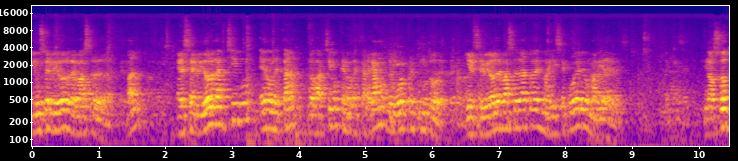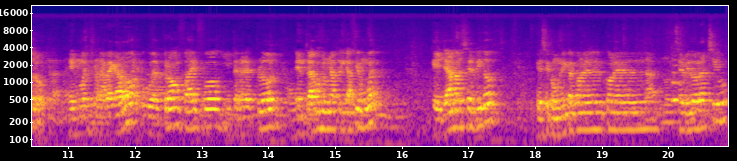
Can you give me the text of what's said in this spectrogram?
y un servidor de base de datos, ¿vale? El servidor de archivos es donde están los archivos que nos descargamos de WordPress.org y el servidor de base de datos es MySQL o MariaDB. Nosotros, en nuestro navegador, Google Chrome, Firefox, Internet Explorer, entramos en una aplicación web que llama al servidor, que se comunica con el, con el servidor de archivos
